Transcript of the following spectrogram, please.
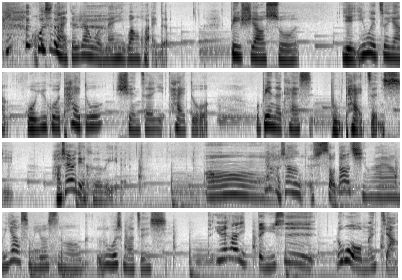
或是哪个让我难以忘怀的？必须要说，也因为这样，我遇过太多，选择也太多，我变得开始不太珍惜，好像有点合理。哦，因为好像手到擒来啊！我要什么有什么，为什么要珍惜？因为他等于是，如果我们讲，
